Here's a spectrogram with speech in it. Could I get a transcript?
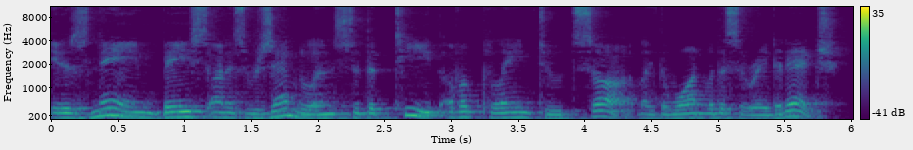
It is named based on its resemblance to the teeth of a plain tooth saw, like the one with a serrated edge.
